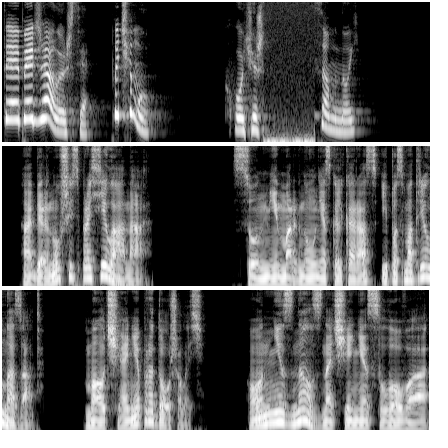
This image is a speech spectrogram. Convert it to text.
Ты опять жалуешься. Почему? Хочешь со мной? Обернувшись, спросила она. Сун Мин моргнул несколько раз и посмотрел назад. Молчание продолжилось. Он не знал значения слова...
